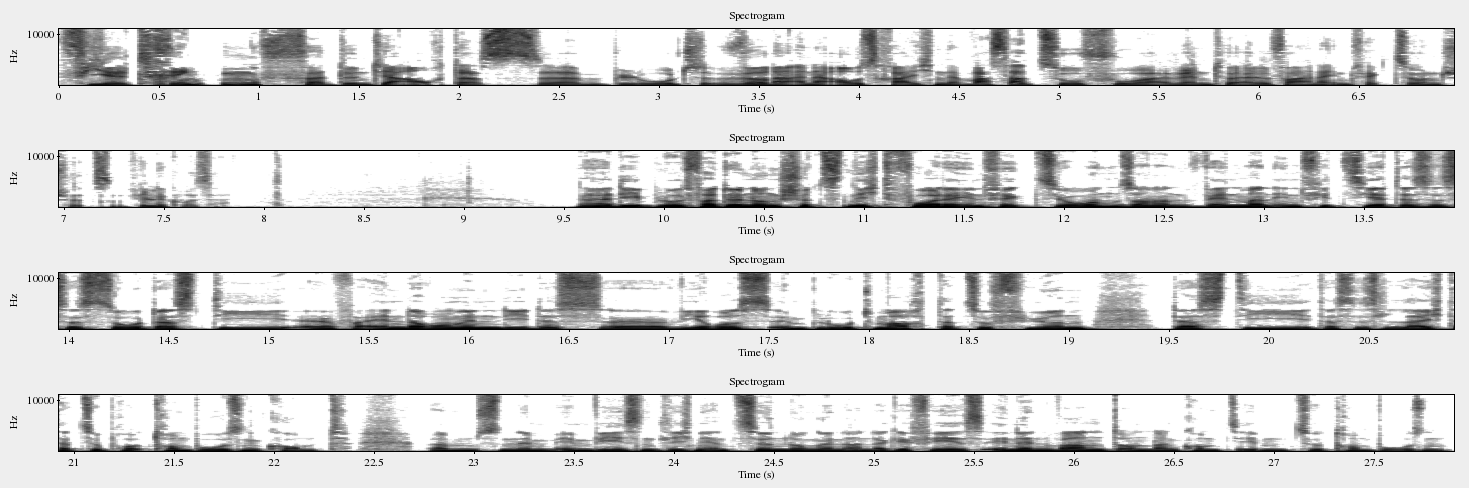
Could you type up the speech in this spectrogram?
Viel Trinken verdünnt ja auch das äh, Blut. Würde eine ausreichende Wasserzufuhr eventuell vor einer Infektion schützen? Viele Grüße. Naja, die Blutverdünnung schützt nicht vor der Infektion, sondern wenn man infiziert ist, ist es so, dass die äh, Veränderungen, die das äh, Virus im Blut macht, dazu führen, dass die, dass es leichter zu Thrombosen kommt. Ähm, es sind im, Wesentlichen Entzündungen an der Gefäßinnenwand und dann kommt es eben zu Thrombosen.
